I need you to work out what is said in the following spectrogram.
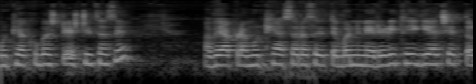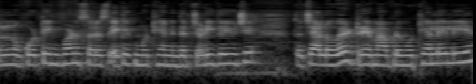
મુઠિયા ખૂબ જ ટેસ્ટી થશે. હવે આપણા મુઠિયા સરસ રીતે બનીને રેડી થઈ ગયા છે. તલનું કોટિંગ પણ સરસ એક એક મુઠિયાની અંદર ચડી ગયું છે. તો ચાલો હવે ટ્રેમાં આપણે મુઠિયા લઈ લઈએ.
